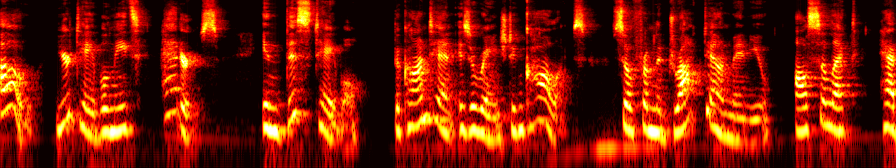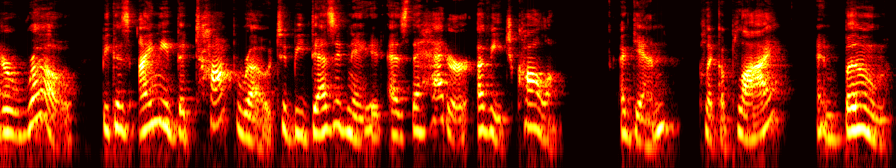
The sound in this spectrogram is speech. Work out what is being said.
oh, your table needs headers. In this table, the content is arranged in columns. So from the drop-down menu, I'll select Header Row because I need the top row to be designated as the header of each column. Again, click Apply, and boom,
